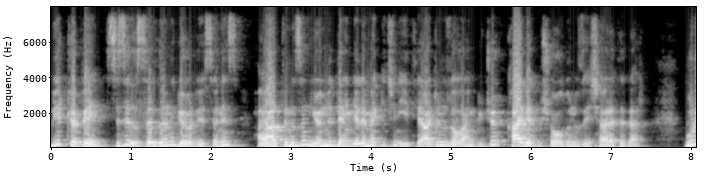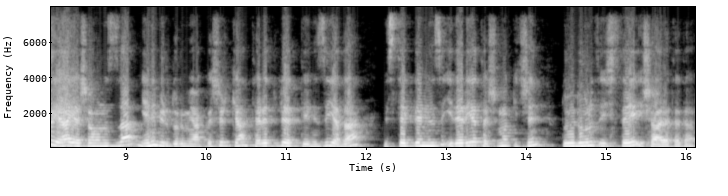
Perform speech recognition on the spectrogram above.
Bir köpeğin sizi ısırdığını gördüyseniz hayatınızın yönünü dengelemek için ihtiyacınız olan gücü kaybetmiş olduğunuzu işaret eder. Buraya yaşamınızda yeni bir durum yaklaşırken tereddüt ettiğinizi ya da isteklerinizi ileriye taşımak için duyduğunuz isteği işaret eder.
